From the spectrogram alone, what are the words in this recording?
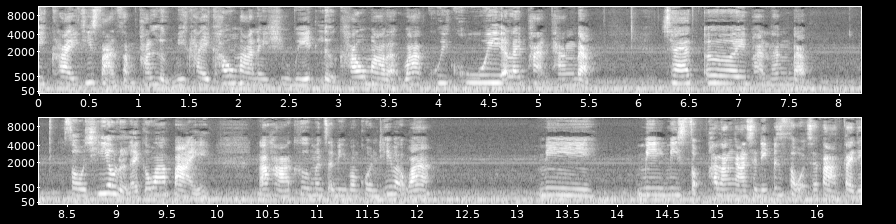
มีใครที่สารสัมพันธ์หรือมีใครเข้ามาในชีวิต หรือเข้ามาแบบว่าคุยคุยๆอะไรผ่านทางแบบแชทเอ่ยผ่านทางแบบโซเชียลหรืออะไรก็ว่าไปนะคะ คือมันจะมีบางคนที่แบบว่า มี มีมีพลังงานชนิดเป็นโสดใช่ปะแต่จ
